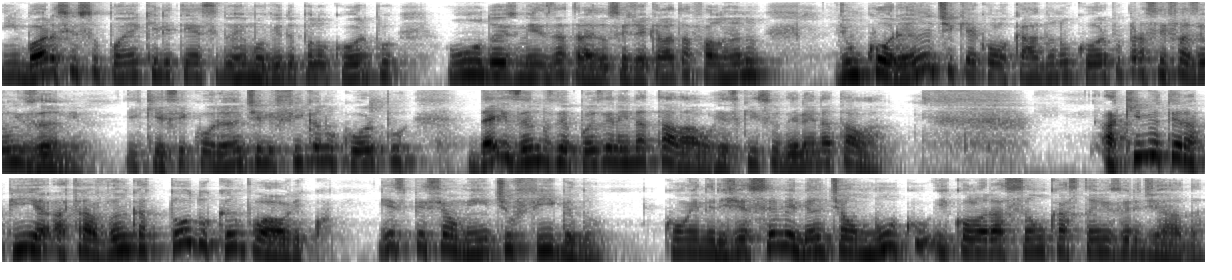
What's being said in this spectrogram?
Embora se suponha que ele tenha sido removido pelo corpo um ou dois meses atrás, ou seja, que ela está falando de um corante que é colocado no corpo para se fazer um exame. E que esse corante ele fica no corpo 10 anos depois ele ainda está lá, o resquício dele ainda está lá. A quimioterapia atravanca todo o campo áurico, especialmente o fígado, com energia semelhante ao muco e coloração castanho esverdeada.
